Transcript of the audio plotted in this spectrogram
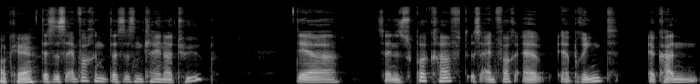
Okay. Das ist einfach ein, das ist ein kleiner Typ, der seine Superkraft ist einfach, er, er bringt, er kann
